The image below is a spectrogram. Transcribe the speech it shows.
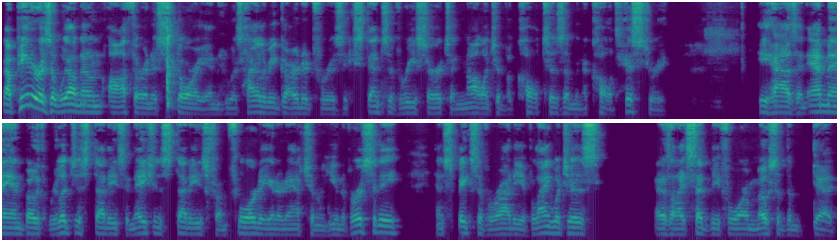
Now, Peter is a well-known author and historian who is highly regarded for his extensive research and knowledge of occultism and occult history. He has an MA in both religious studies and Asian studies from Florida International University and speaks a variety of languages. As I said before, most of them dead.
